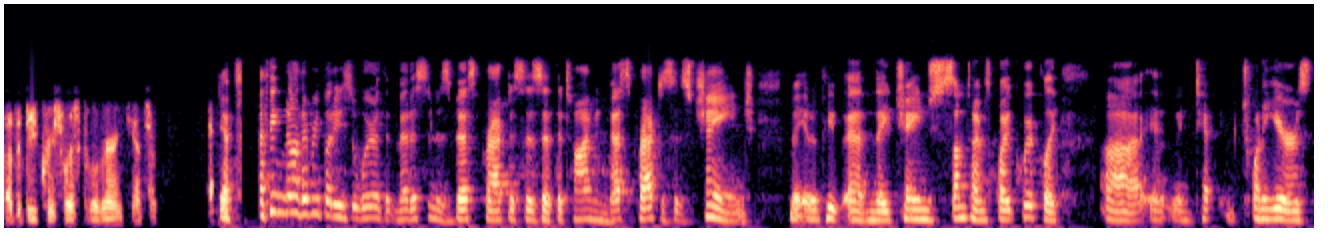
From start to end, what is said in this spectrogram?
the decreased risk of ovarian cancer. Yeah, I think not everybody's aware that medicine is best practices at the time, and best practices change, and they change sometimes quite quickly uh, in, in 20 years.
